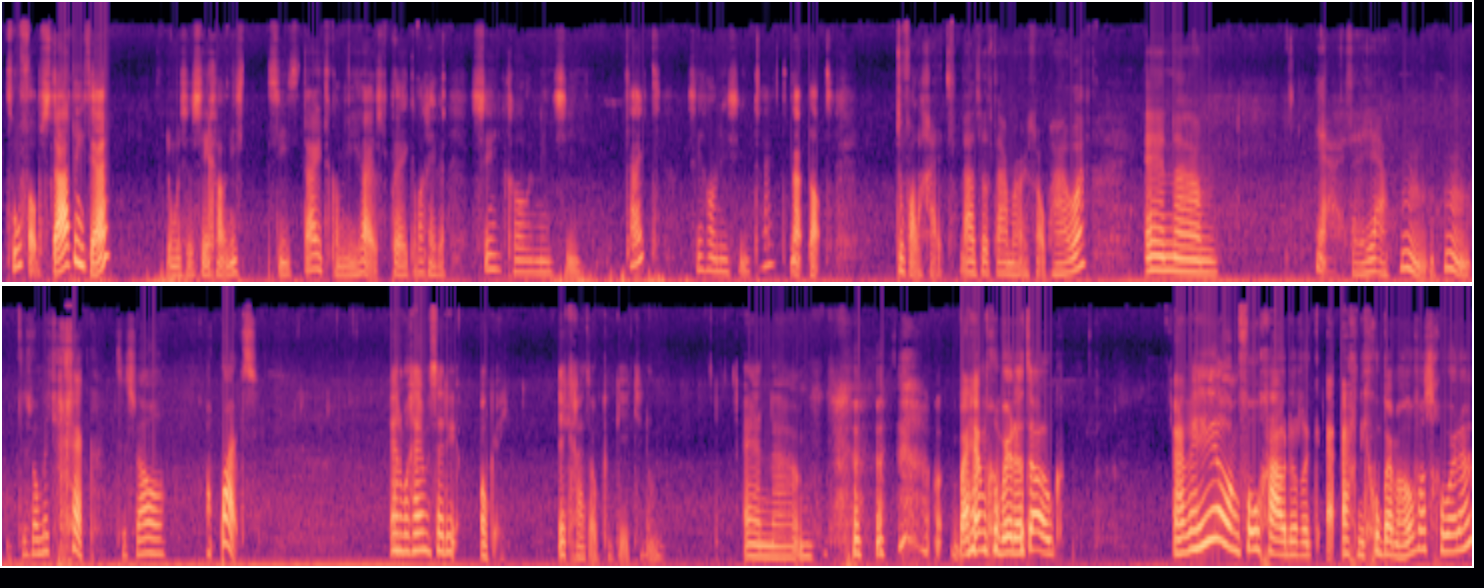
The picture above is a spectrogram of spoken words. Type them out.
toeval bestaat niet, hè? Noemen ze synchroniciteit. Ik kan niet uitspreken. Wacht even. Synchroniciteit? Synchroniciteit? Nou, dat. Toevalligheid. Laten we het daar maar even op houden. En um, ja, zei: Ja, hmm, hmm, het is wel een beetje gek. Het is wel apart. En op een gegeven moment zei hij: Oké, ik ga het ook een keertje doen. En uh, bij hem gebeurde het ook. We hebben heel lang volgehouden dat ik e-, echt niet goed bij mijn hoofd was geworden.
